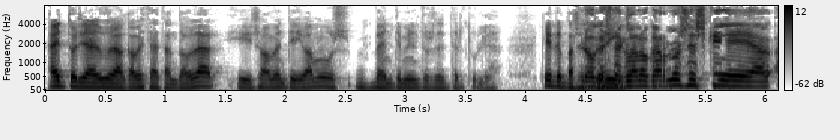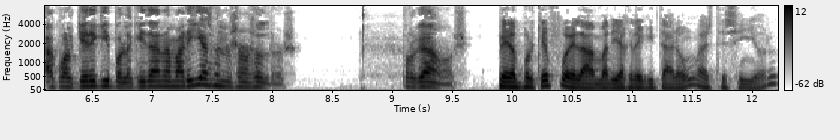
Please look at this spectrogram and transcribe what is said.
A Héctor ya le duele la cabeza de tanto hablar y solamente llevamos 20 minutos de tertulia. ¿Qué te pasa? Lo que está claro, Carlos, es que a, a cualquier equipo le quitan amarillas menos a nosotros. Porque vamos. ¿Pero por qué fue la amarilla que le quitaron a este señor?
